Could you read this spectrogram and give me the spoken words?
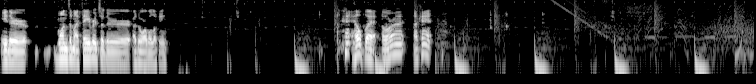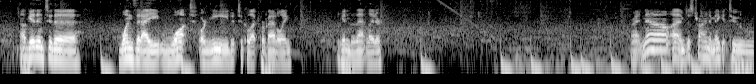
either ones of my favorites or they're adorable looking. I can't help that. All right, I can't. I'll get into the ones that I want or need to collect for battling. I'll get into that later. Right now, I'm just trying to make it to...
